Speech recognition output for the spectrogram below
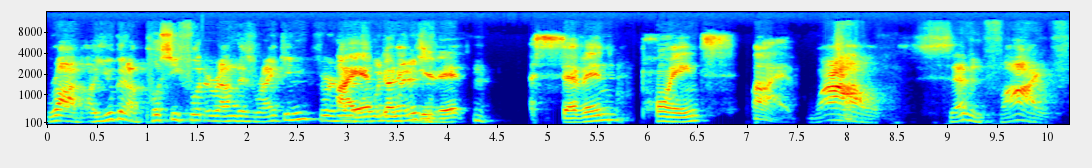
Rob, are you gonna pussyfoot around this ranking for another I am 20 gonna minutes? give it a seven point five. Wow, seven five.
